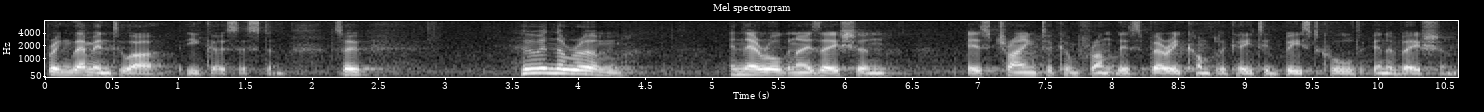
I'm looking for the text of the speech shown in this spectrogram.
bring them into our ecosystem. So, who in the room, in their organization, is trying to confront this very complicated beast called innovation?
